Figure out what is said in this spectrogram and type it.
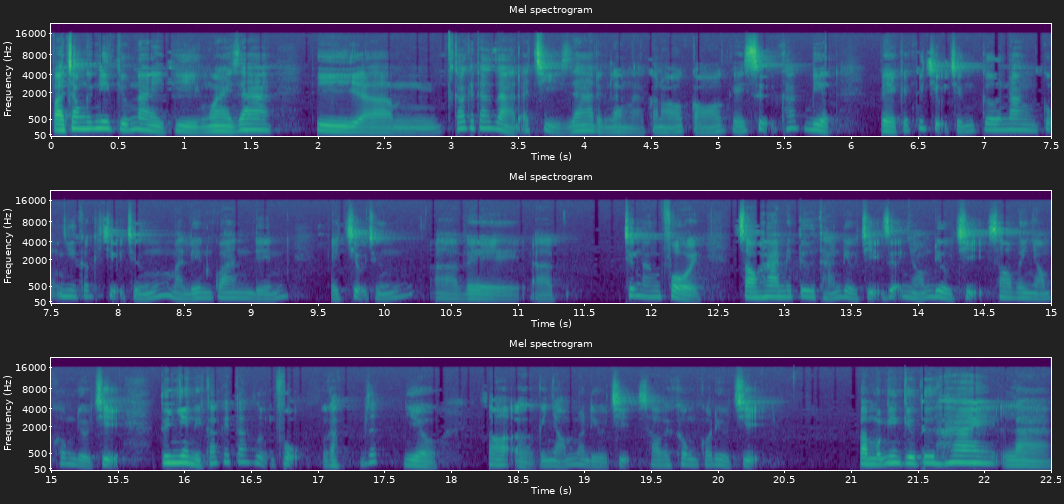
và trong cái nghiên cứu này thì ngoài ra thì um, các cái tác giả đã chỉ ra được rằng là nó có cái sự khác biệt về cái, cái triệu chứng cơ năng cũng như các cái triệu chứng mà liên quan đến cái triệu chứng uh, về uh, chức năng phổi sau 24 tháng điều trị giữa nhóm điều trị so với nhóm không điều trị. Tuy nhiên thì các cái tác dụng phụ gặp rất nhiều so ở cái nhóm mà điều trị so với không có điều trị. Và một nghiên cứu thứ hai là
